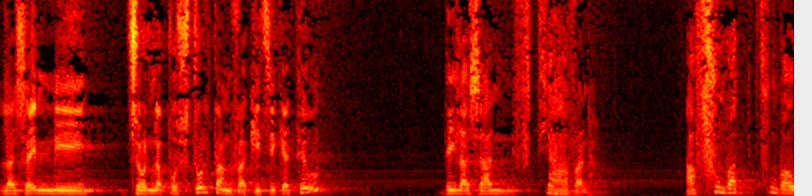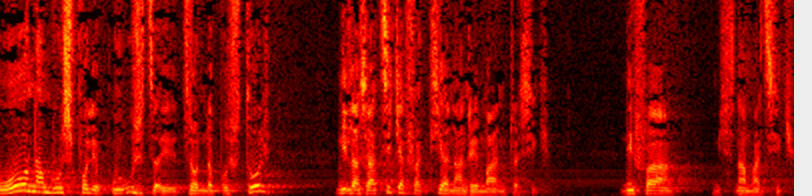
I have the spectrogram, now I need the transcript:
lazain'i Jaona Apostoly tamin'ny vakintsika teo, dia ilazany ny fitiavana. Ary fomba fomba ahoana moa ozy Paoly ozy Jaona Apostoly ny ilazantsika fa tia an'Andriamanitra isika nefa misy namantsika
